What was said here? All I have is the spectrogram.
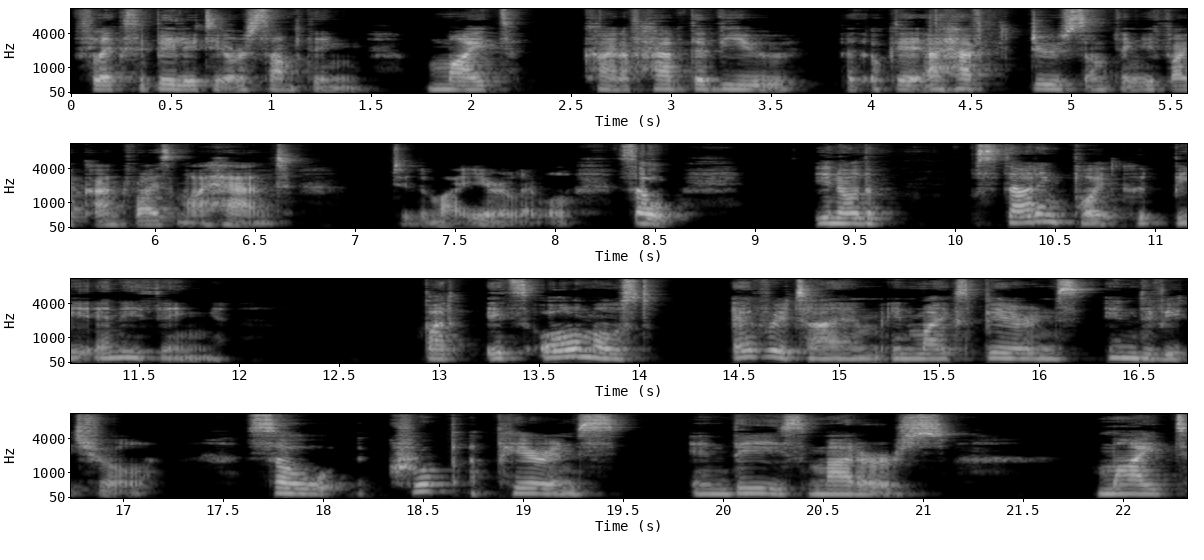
flexibility or something might kind of have the view okay i have to do something if i can't raise my hand to the, my ear level so you know the starting point could be anything, but it's almost every time, in my experience, individual. So group appearance in these matters might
